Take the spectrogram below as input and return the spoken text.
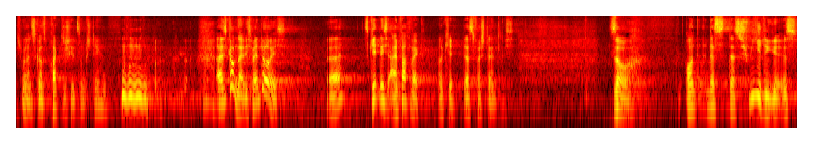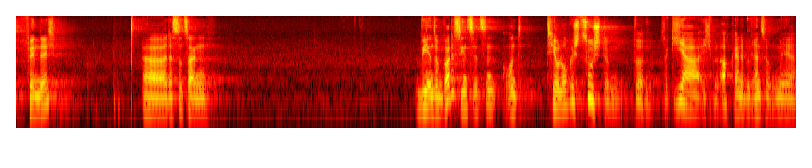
ich meine, das ist ganz praktisch hier zum Stehen. also ich komme da nicht mehr durch. Es geht nicht einfach weg. Okay, das ist verständlich. So, und das, das Schwierige ist, finde ich, äh, dass sozusagen wir in so einem Gottesdienst sitzen und theologisch zustimmen würden. Sagt, ja, ich will auch keine Begrenzung mehr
